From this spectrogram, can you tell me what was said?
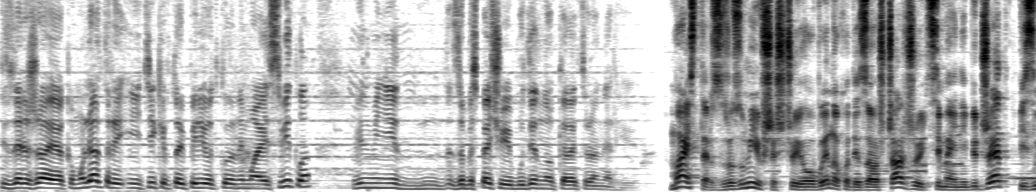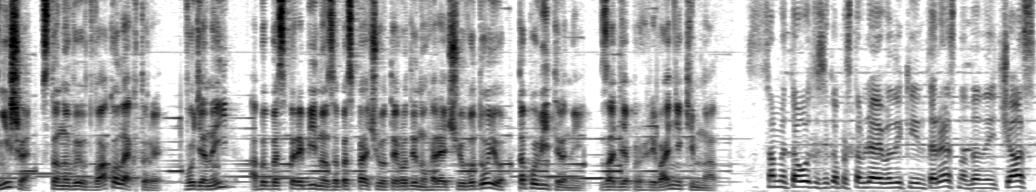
підзаряджає акумулятори, і тільки в той період, коли немає світла, він мені забезпечує будинок електроенергією. Майстер, зрозумівши, що його винаходи заощаджують сімейний бюджет, пізніше встановив два колектори: водяний, аби безперебійно забезпечувати родину гарячою водою, та повітряний задля прогрівання кімнат. Саме та отрасль, яка представляє великий інтерес на даний час,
